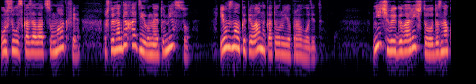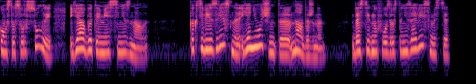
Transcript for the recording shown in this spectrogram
Урсула сказала отцу Макфе, что иногда ходила на эту мессу, и он знал капеллана, который ее проводит. Нечего и говорить, что до знакомства с Урсулой я об этой месте не знала. Как тебе известно, я не очень-то набожна. Достигнув возраста независимости,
